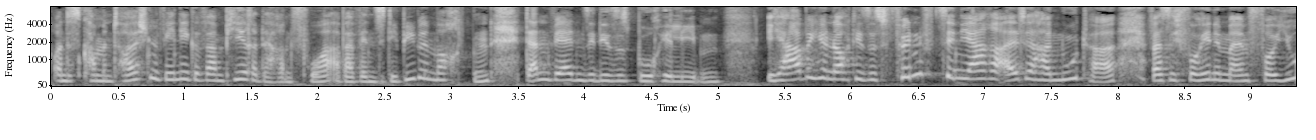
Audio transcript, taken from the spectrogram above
Und es kommen täuschend wenige Vampire darin vor. Aber wenn Sie die Bibel mochten, dann werden Sie dieses Buch hier lieben. Ich habe hier noch dieses 15 Jahre alte Hanuta, was ich vorhin in meinem For You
